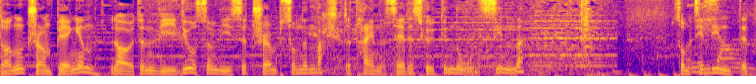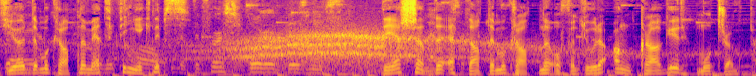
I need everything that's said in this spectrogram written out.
Donald Trump-gjengen la ut en video som viser Trump som den verste tegneserieskurken noensinne. Som tilintetgjør demokratene med et fingerknips. Det skjedde etter at demokratene offentliggjorde anklager mot Trump.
